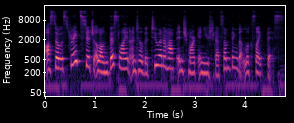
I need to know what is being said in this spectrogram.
I'll sew a straight stitch along this line until the two and a half inch mark and you should have something that looks like this.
